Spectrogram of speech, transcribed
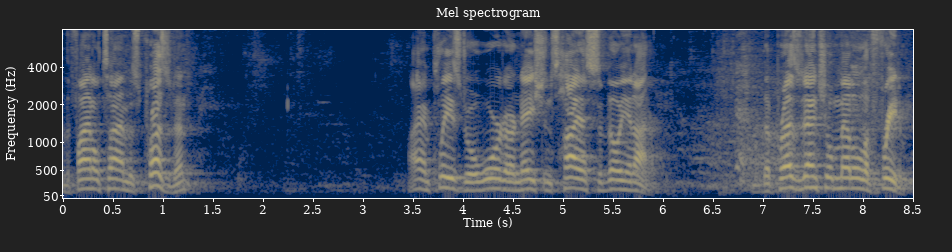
For the final time as president, I am pleased to award our nation's highest civilian honor, the Presidential Medal of Freedom.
